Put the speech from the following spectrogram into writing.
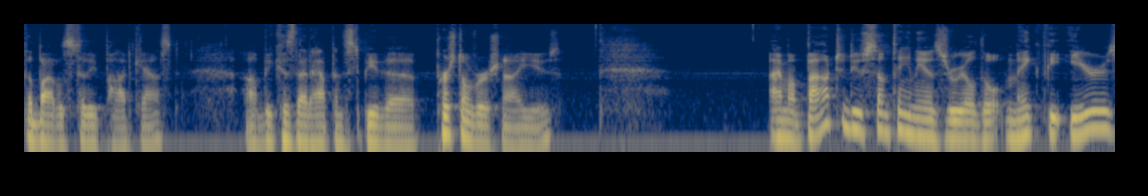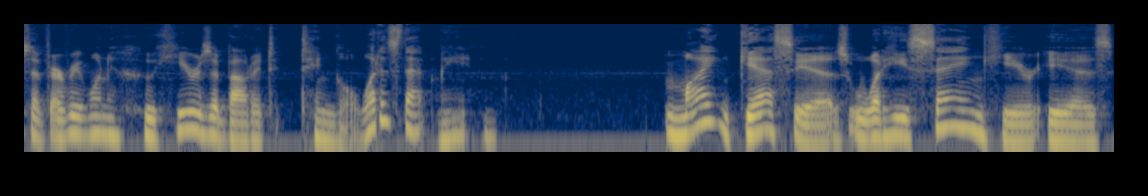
the Bible Study Podcast, uh, because that happens to be the personal version I use. I'm about to do something in Israel that will make the ears of everyone who hears about it tingle. What does that mean? My guess is what he's saying here is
